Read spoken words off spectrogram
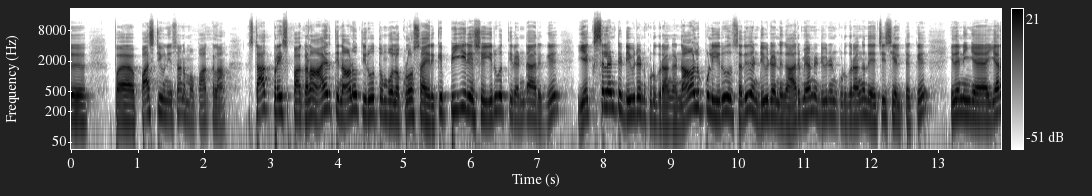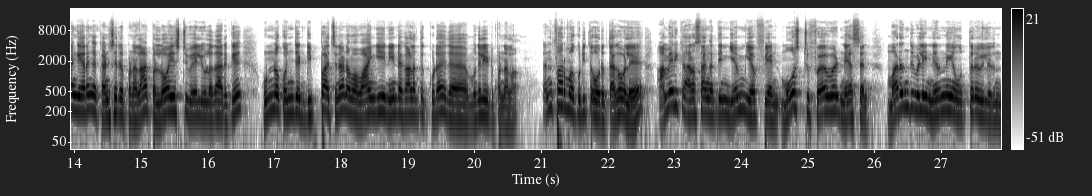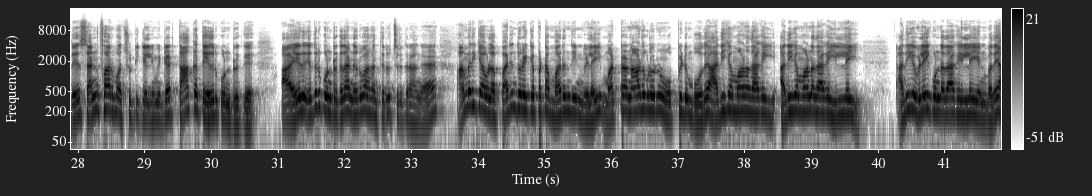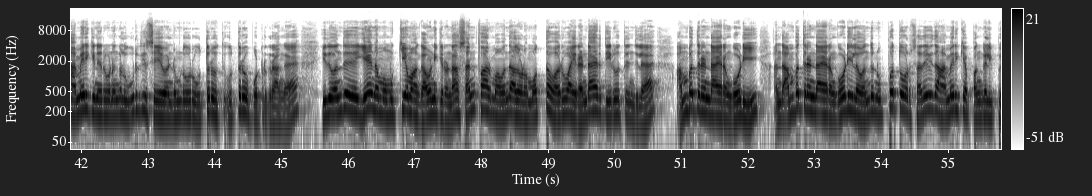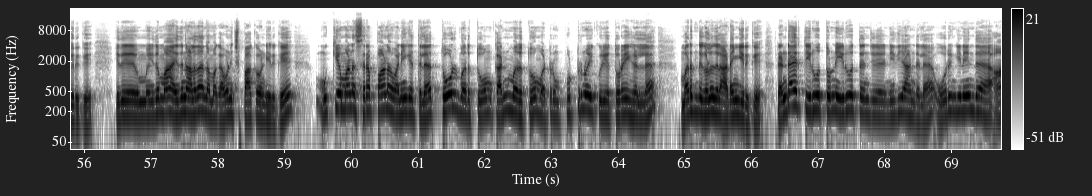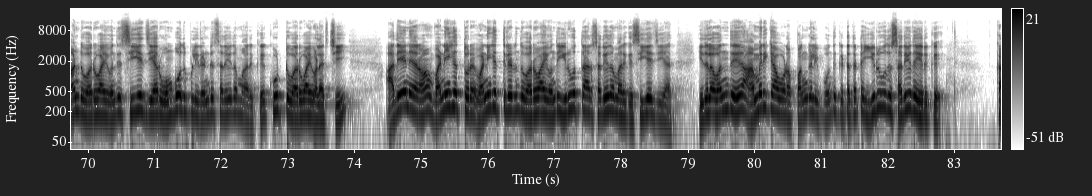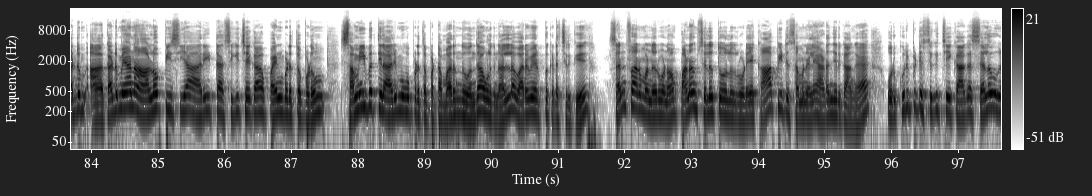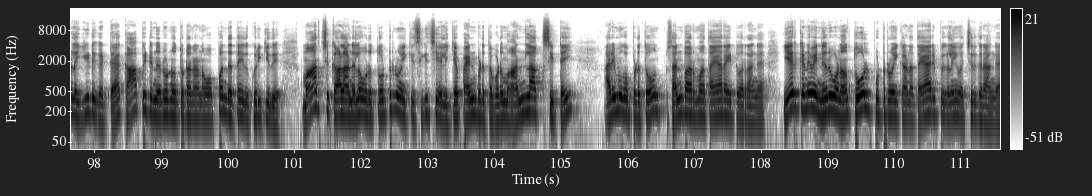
ப பாசிட்டிவ் நியூஸாக நம்ம பார்க்கலாம். ஸ்டாக் ப்ரைஸ் பார்க்கலாம். ஆயிரத்தி நானூற்றி இருபத்தொம்போதில் க்ளோஸ் ஆகிருக்கு பிஇ ரேஷியோ இருபத்தி ரெண்டாக இருக்குது எக்ஸலண்ட் டிவிடெண்ட் கொடுக்குறாங்க. நாலு புள்ளி இருபது சதவீதம் டிவிடெண்டுங்க அருமையான டிவிடெண்ட் கொடுக்குறாங்க இந்த ஹெச்சிசிஎல் டெக்கு இதை நீங்கள் இறங்க இறங்க கன்சிடர் பண்ணலாம். இப்போ லோயஸ்ட் வேல்யூவில் தான் இருக்குது இன்னும் கொஞ்சம் டிப் ஆச்சுன்னா நம்ம வாங்கி நீண்ட காலத்துக்கு கூட இதை முதலீடு பண்ணலாம். சன்ஃபார்மா குறித்த ஒரு தகவல் அமெரிக்க அரசாங்கத்தின் எம்எஃப்என் மோஸ்ட் ஃபேவர்ட் நேஷன் மருந்து விலை நிர்ணய உத்தரவிலிருந்து சன்ஃபார்மா சுட்டிக்கல் லிமிடெட் தாக்கத்தை எதிர்கொண்டிருக்கு. எது எதிர் எதிர்கொண்டிருக்கதா நிர்வாகம் தெரிவிச்சிருக்கிறாங்க. அமெரிக்காவில் பரிந்துரைக்கப்பட்ட மருந்தின் விலை மற்ற நாடுகளுடன் ஒப்பிடும்போது அதிகமானதாக அதிகமானதாக இல்லை. அதிக விலை கொண்டதாக இல்லை என்பதை அமெரிக்க நிறுவனங்கள் உறுதி செய்ய வேண்டும்னு ஒரு உத்தரவு உத்தரவு போட்டிருக்கிறாங்க. இது வந்து ஏன் நம்ம முக்கியமாக கவனிக்கிறோம்னா சன்ஃபார்மா வந்து அதோட மொத்த வருவாய் ரெண்டாயிரத்தி இருபத்தஞ்சில் ஐம்பத்தி ரெண்டாயிரம் கோடி. அந்த ஐம்பத்தி ரெண்டாயிரம் கோடியில் வந்து முப்பத்தோரு சதவீதம் அமெரிக்க பங்களிப்பு இருக்குது இது இதுமா இதனால தான் நம்ம கவனித்து பார்க்க வேண்டியிருக்கு. முக்கியமான சிறப்பான வணிகத்தில் தோல் மருத்துவம் கண் மருத்துவம் மற்றும் புற்றுநோய்க்குரிய துறைகளில் மருந்துகளும் இதில் அடங்கியிருக்கு. ரெண்டாயிரத்தி இருபத்தொன்று இருபத்தஞ்சு நிதியாண்டில் ஒருங்கிணைந்த ஆண்டு வருவாய் வந்து சிஎஜிஆர் ஒம்பது புள்ளி ரெண்டு சதவீதமாக இருக்குது கூட்டு வருவாய் வளர்ச்சி. அதே நேரம் வணிகத்துறை வணிகத்திலிருந்து வருவாய் வந்து இருபத்தாறு சதவீதமாக இருக்குது சிஏஜிஆர் இதில் வந்து அமெரிக்காவோட பங்களிப்பு வந்து கிட்டத்தட்ட இருபது சதவீதம் இருக்குது கடும் கடுமையான அலோபீசியா அரிட்டா சிகிச்சைக்காக பயன்படுத்தப்படும் சமீபத்தில் அறிமுகப்படுத்தப்பட்ட மருந்து வந்து அவங்களுக்கு நல்ல வரவேற்பு கிடச்சிருக்கு. சன்ஃபார்மா நிறுவனம் பணம் செலுத்துவர்களுடைய காப்பீட்டு சமநிலை அடைஞ்சிருக்காங்க. ஒரு குறிப்பிட்ட சிகிச்சைக்காக செலவுகளை ஈடுகட்ட காப்பீட்டு நிறுவனத்துடனான ஒப்பந்தத்தை இது குறிக்குது. மார்ச் காலாண்டில் ஒரு தொற்று நோய்க்கு சிகிச்சை அளிக்க பயன்படுத்தப்படும் அன்லாக்சிட்டை அறிமுகப்படுத்தவும் சன் ஃபார்மா தயாராகிட்டு வர்றாங்க. ஏற்கனவே நிறுவனம் தோல் புற்றுநோய்க்கான தயாரிப்புகளையும் வச்சிருக்கிறாங்க.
